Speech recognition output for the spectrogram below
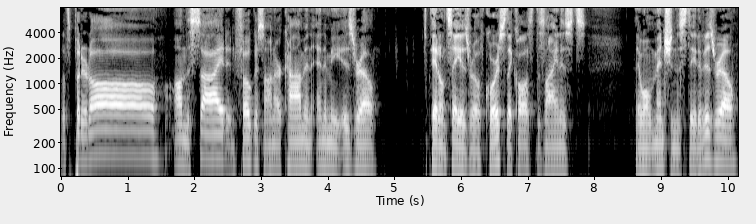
Let's put it all on the side and focus on our common enemy, Israel. They don't say Israel, of course. They call us the Zionists. They won't mention the state of Israel.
